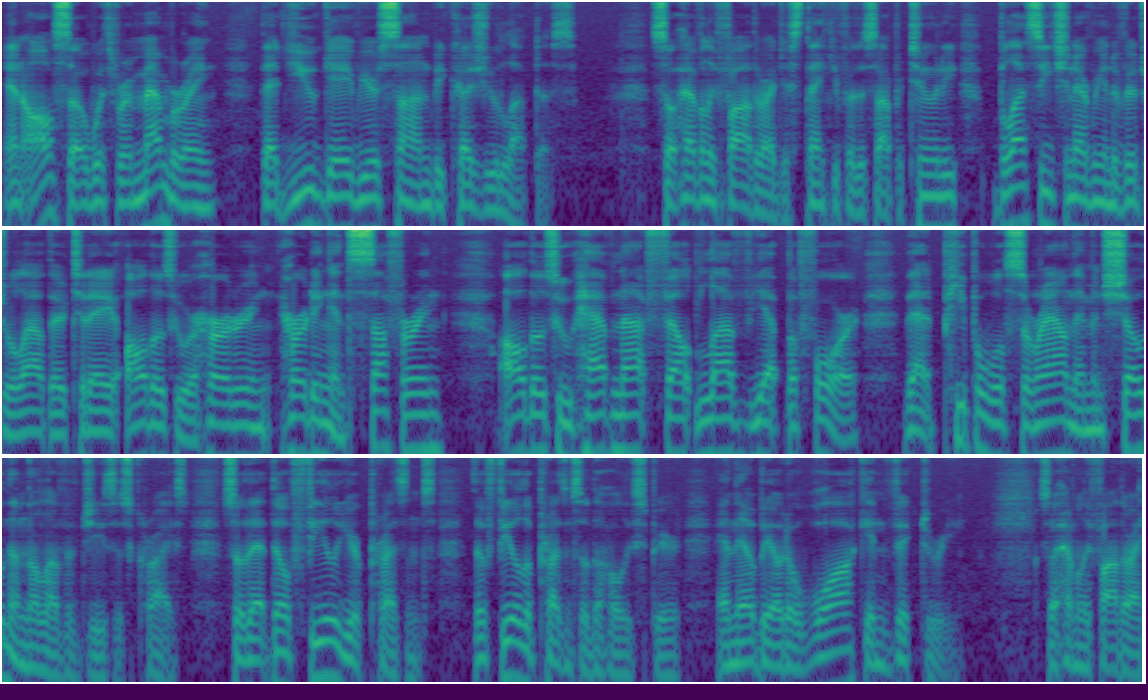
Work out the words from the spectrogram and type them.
and also with remembering that you gave your Son because you loved us. So, Heavenly Father, I just thank you for this opportunity. Bless each and every individual out there today, all those who are hurting, hurting and suffering, all those who have not felt love yet before, that people will surround them and show them the love of Jesus Christ so that they'll feel your presence. They'll feel the presence of the Holy Spirit and they'll be able to walk in victory. So, Heavenly Father, I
